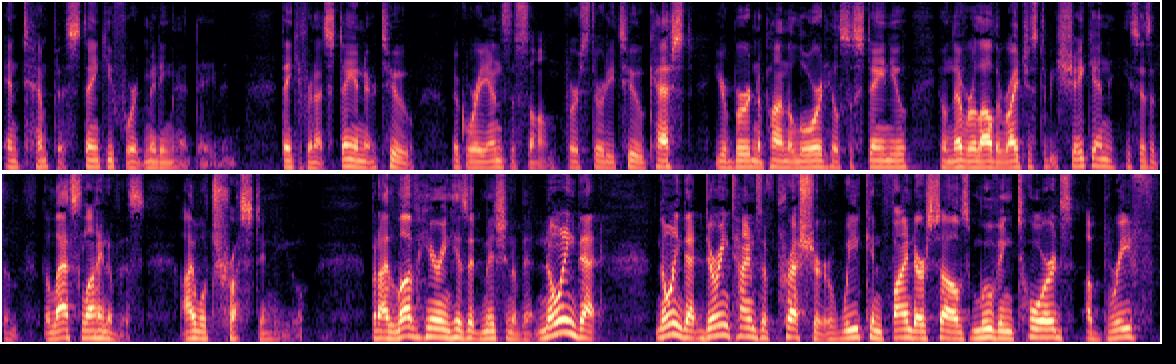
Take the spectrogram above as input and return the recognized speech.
and tempest. Thank you for admitting that, David. Thank you for not staying there, too. Look where he ends the psalm. Verse 32 Cast your burden upon the Lord, he'll sustain you. He'll never allow the righteous to be shaken. He says at the, the last line of this, I will trust in you. But I love hearing his admission of that, knowing that knowing that during times of pressure, we can find ourselves moving towards a brief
